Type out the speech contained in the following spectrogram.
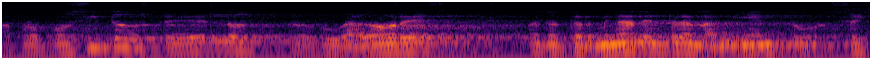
A propósito, ustedes los, jugadores, cuando termina el entrenamiento, ¿se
